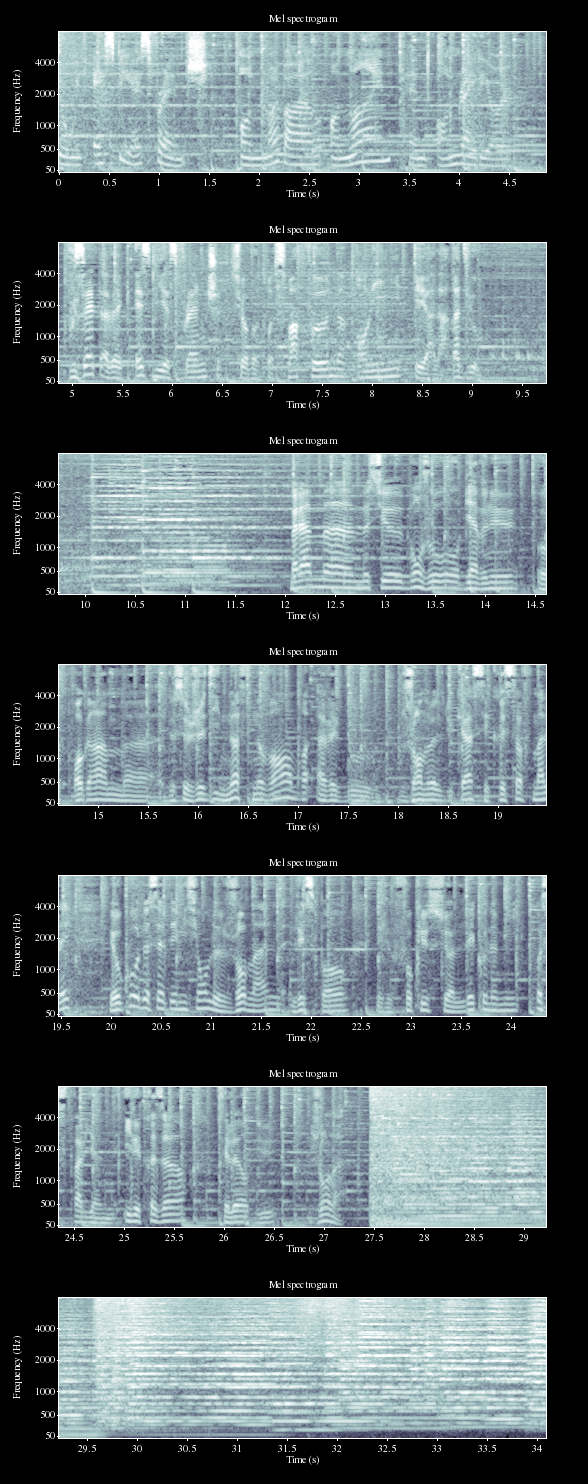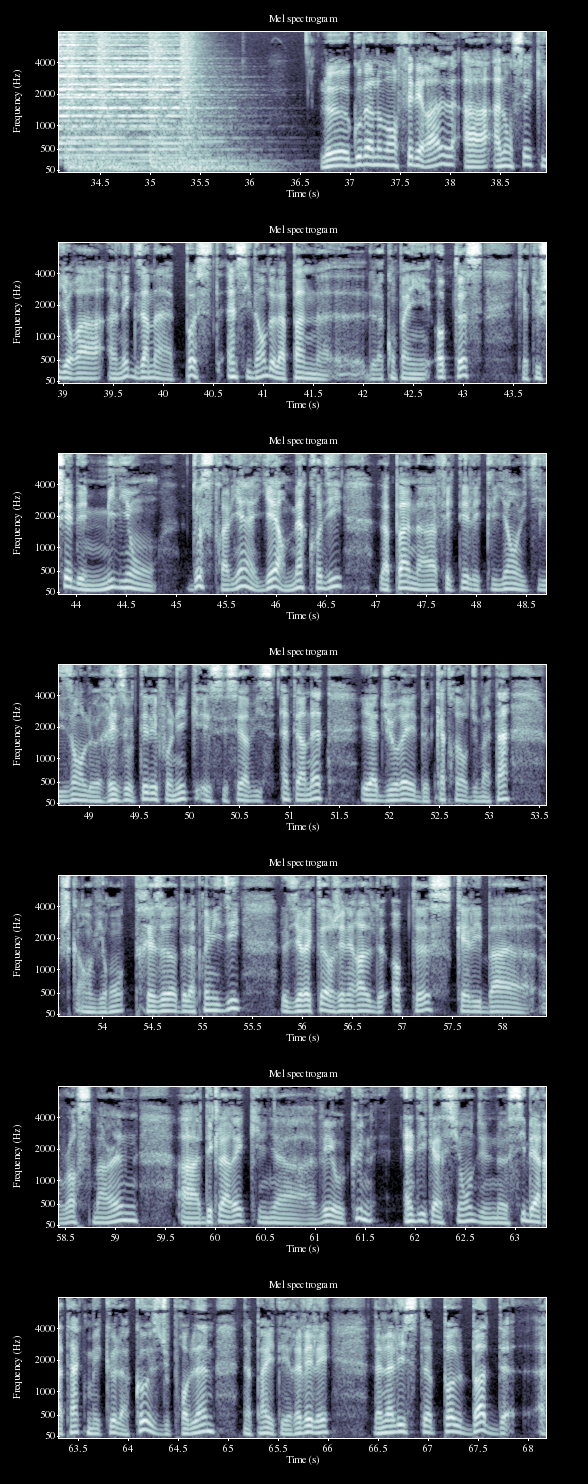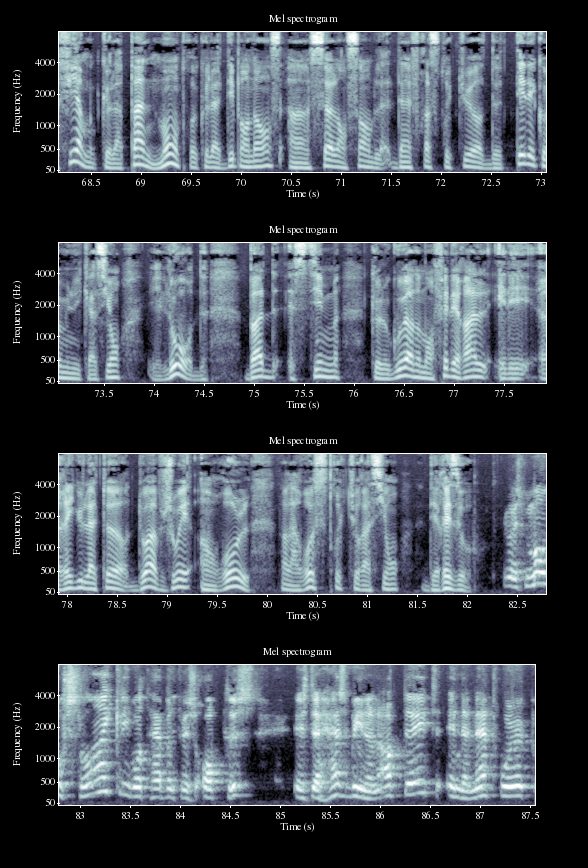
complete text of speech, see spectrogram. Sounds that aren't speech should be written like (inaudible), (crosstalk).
You're with SBS French on mobile, online and on radio. Vous êtes avec SBS French sur votre smartphone, en ligne et à la radio. Madame, euh, monsieur, bonjour, bienvenue au programme euh, de ce jeudi 9 novembre avec vous, Jean-Noël Ducasse et Christophe Mallet. Et au cours de cette émission, le journal, les sports et le focus sur l'économie australienne. Il est 13h, c'est l'heure du journal. Le gouvernement fédéral a annoncé qu'il y aura un examen post-incident de la panne euh, de la compagnie Optus qui a touché des millions d'Australiens. Hier, mercredi, la panne a affecté les clients utilisant le réseau téléphonique et ses services Internet et a duré de 4 heures du matin jusqu'à environ 13 heures de l'après-midi. Le directeur général de Optus, Kellyba Rossmarin, a déclaré qu'il n'y avait aucune indication d'une cyberattaque, mais que la cause du problème n'a pas été révélée. L'analyste Paul Budd affirme que la panne montre que la dépendance à un seul ensemble d'infrastructures de télécommunications est lourde. Budd estime que le gouvernement fédéral et les régulateurs doivent jouer un rôle dans la restructuration des réseaux. Most likely what happened Optus update in the network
